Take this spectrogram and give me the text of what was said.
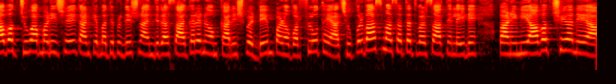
આવક જોવા મળી છે, કારણ કે મધ્યપ્રદેશના ઇન્દિરા સાગર અને ઓમકારેશ્વર ડેમ પણ ઓવરફ્લો થયા છે. ઉપરવાસમાં સતત વરસાદને લઈને પાણીની આવક છે અને આ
